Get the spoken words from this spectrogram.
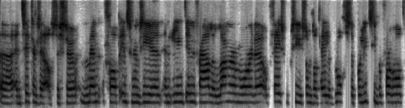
uh, en Twitter zelfs. Dus er, men, vooral op Instagram zie je en LinkedIn de verhalen langer worden. Op Facebook zie je soms dat hele blogs, de politie bijvoorbeeld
